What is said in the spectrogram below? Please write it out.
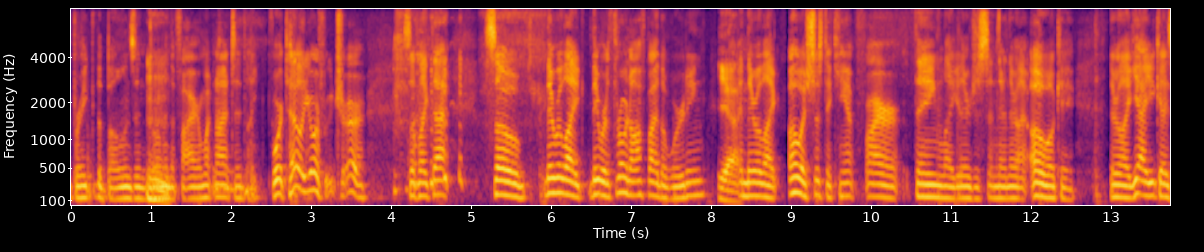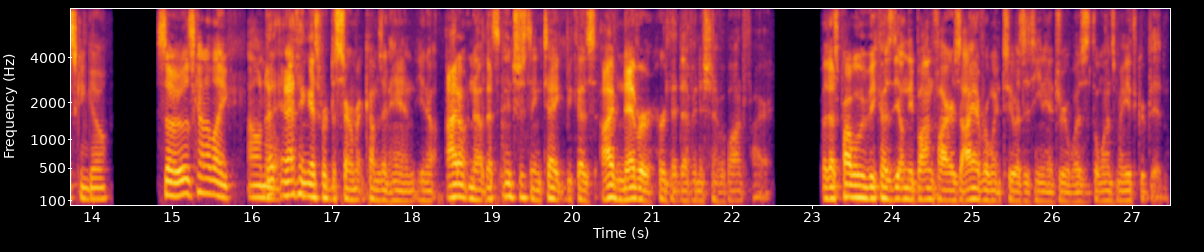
break the bones and throw them in mm. the fire and whatnot to like foretell your future, stuff like that. so they were like they were thrown off by the wording Yeah. and they were like, "Oh, it's just a campfire thing." Like they're just in there, and they're like, "Oh, okay." They were like, "Yeah, you guys can go." So it was kind of like I don't know. and I think that's where discernment comes in hand. You know, I don't know. That's an interesting take because I've never heard that definition of a bonfire. But that's probably because the only bonfires I ever went to as a teenager was the ones my youth group did.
